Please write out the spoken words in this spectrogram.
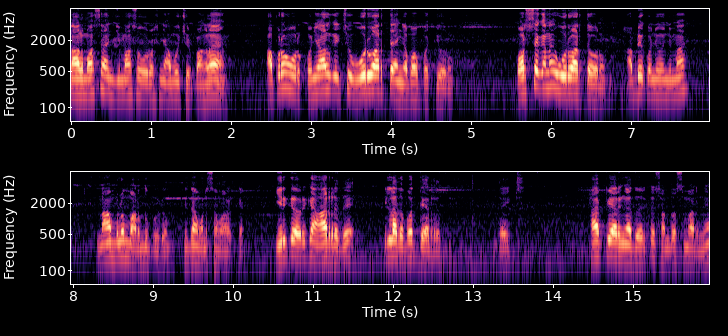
நாலு மாதம் அஞ்சு மாதம் ஒரு வருஷம் ஞாபகம் வச்சுருப்பாங்களே? அப்புறம் ஒரு கொஞ்ச நாள் கழிச்சு ஒரு வார்த்தை எங்கள் அப்பா பற்றி வரும். வருஷக்கணக்கு ஒரு வார்த்தை வரும். அப்படியே கொஞ்சம் கொஞ்சமாக நாமளும் மறந்து போயிடும் இதுதான் மனுஷன் வாழ்க்கை. இருக்கிற வரைக்கும் ஆடுறது இல்லாதப்போ தேடுறது. ரைட் ஹாப்பியாக இருங்க. அது வரைக்கும் சந்தோஷமாக இருங்க.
